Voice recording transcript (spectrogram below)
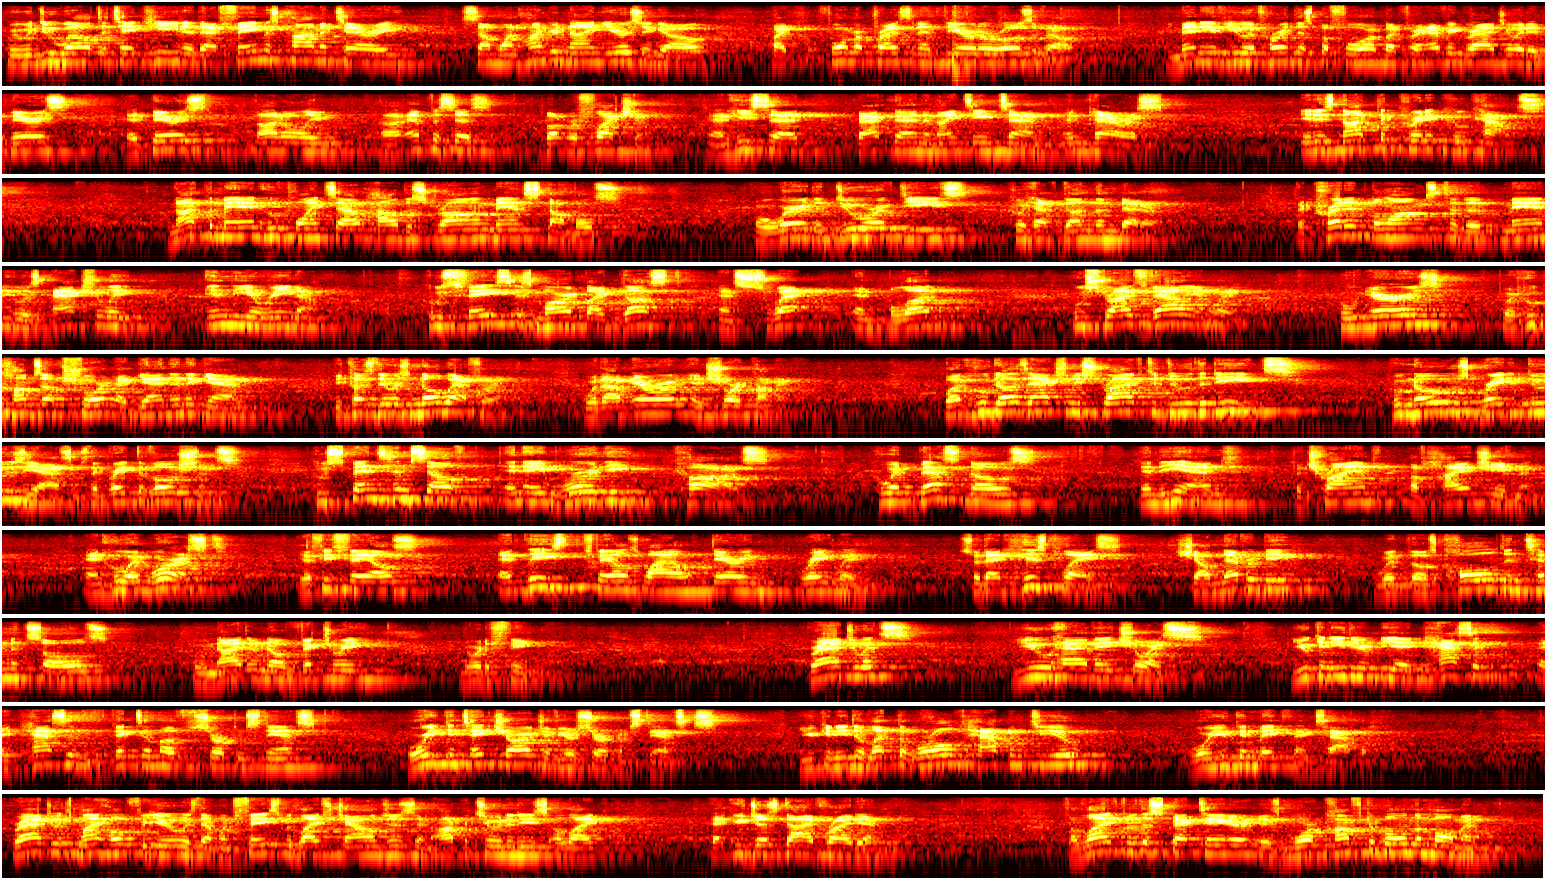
we would do well to take heed of that famous commentary some 109 years ago by former President Theodore Roosevelt. Many of you have heard this before, but for every graduate, it bears, it bears not only uh, emphasis, but reflection. And he said, back then in 1910 in Paris, it is not the critic who counts, not the man who points out how the strong man stumbles, or where the doer of deeds could have done them better. The credit belongs to the man who is actually in the arena, whose face is marred by dust and sweat and blood, who strives valiantly, who errs, but who comes up short again and again, because there is no effort without error and shortcoming, but who does actually strive to do the deeds, who knows great enthusiasms, the great devotions, who spends himself in a worthy cause, who at best knows, in the end, the triumph of high achievement, and who at worst, if he fails, at least fails while daring greatly, so that his place shall never be with those cold and timid souls who neither know victory nor defeat. Graduates, you have a choice. You can either be a passive, a passive victim of circumstance, or you can take charge of your circumstances. You can either let the world happen to you, or you can make things happen. Graduates, my hope for you is that when faced with life's challenges and opportunities alike, that you just dive right in. The life of the spectator is more comfortable in the moment,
